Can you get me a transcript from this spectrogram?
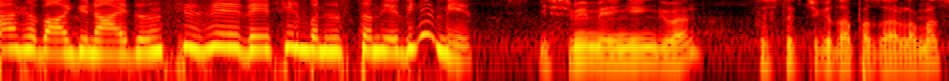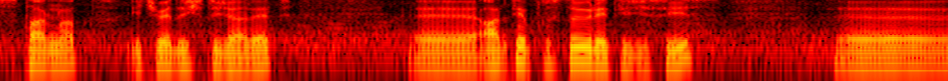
Merhaba, günaydın. Sizi ve firmanızı tanıyabilir miyiz? İsmim Engin Güven. Fıstıkçı gıda pazarlama, Starnat, iç ve dış ticaret. Ee, Antep fıstığı üreticisiyiz. Ee,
